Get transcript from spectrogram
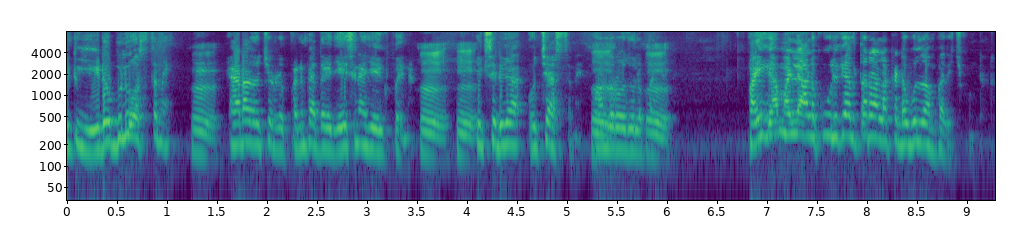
ఇటు ఈ డబ్బులు వస్తున్నాయి. ఏడాది వచ్చాడు పని పెద్దగా చేసినా చేయకపోయినా. ఫిక్స్డ్గా వచ్చేస్తున్నాయి. వంద రోజుల పైగా మళ్ళీ వాళ్ళ కూలికి వెళ్తారు వాళ్ళకి డబ్బులు సంపాదించుకుంటారు.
